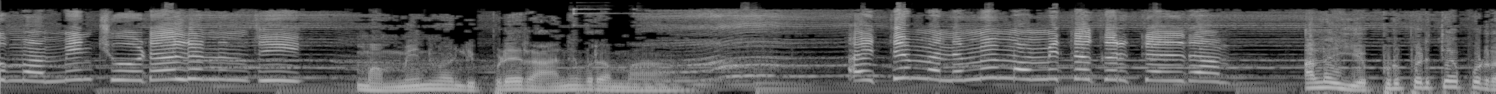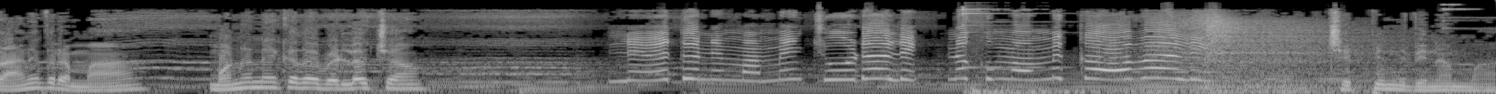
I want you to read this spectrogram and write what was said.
నాకు మమ్మీని చూడాలనుంది. మమ్మీని వాళ్ళు ఇప్పుడే రానివ్వరమ్మా. అయితే మనమే మమ్మీ దగ్గరికి వెళ్దాం. అలా ఎప్పుడు పడితే అప్పుడు రానివ్వరమ్మా. మొన్ననే కదా వెళ్ళొచ్చాం. లేదు నేను మమ్మీని చూడాలి. నాకు మమ్మీ కావాలి. చెప్పింది వినమ్మా.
